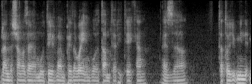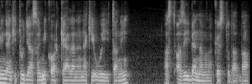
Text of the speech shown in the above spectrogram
rendesen az elmúlt évben például én voltam terítéken ezzel. Tehát, hogy mindenki tudja azt, hogy mikor kellene neki újítani, azt, az így benne van a köztudatban.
